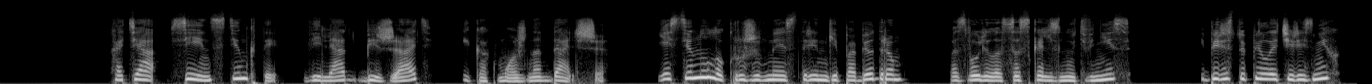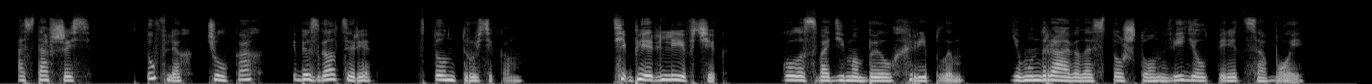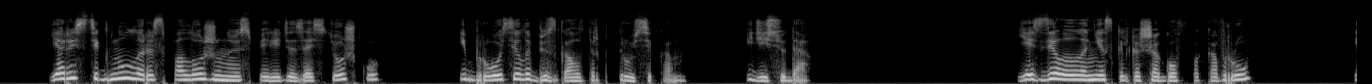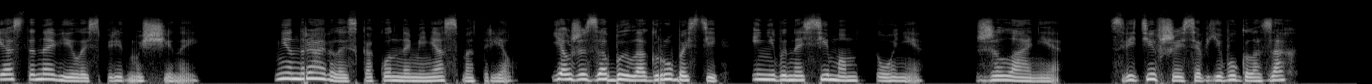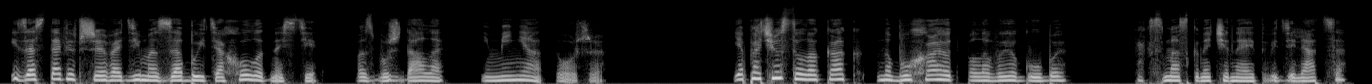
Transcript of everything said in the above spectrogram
хотя все инстинкты велят бежать и как можно дальше. Я стянула кружевные стринги по бедрам, позволила соскользнуть вниз и переступила через них, оставшись в туфлях, чулках и бюстгальтере в тон трусиком. «Теперь лифчик!» Голос Вадима был хриплым. Ему нравилось то, что он видел перед собой. Я расстегнула расположенную спереди застежку и бросила бюстгальтер к трусикам. «Иди сюда». Я сделала несколько шагов по ковру и остановилась перед мужчиной. Мне нравилось, как он на меня смотрел. Я уже забыла о грубости и невыносимом тоне. Желание, светившееся в его глазах и заставившее Вадима забыть о холодности, возбуждало и меня тоже. Я почувствовала, как набухают половые губы, как смазка начинает выделяться,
